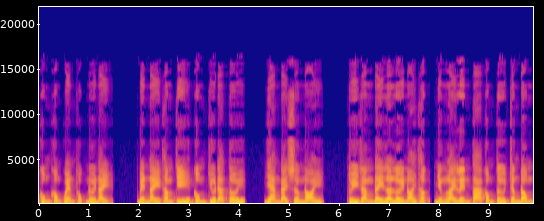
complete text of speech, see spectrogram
cũng không quen thuộc nơi này. Bên này thậm chí cũng chưa đã tới. Giang Đại Sơn nói, tuy rằng đây là lời nói thật, nhưng lại lệnh tạ công tử chấn động.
